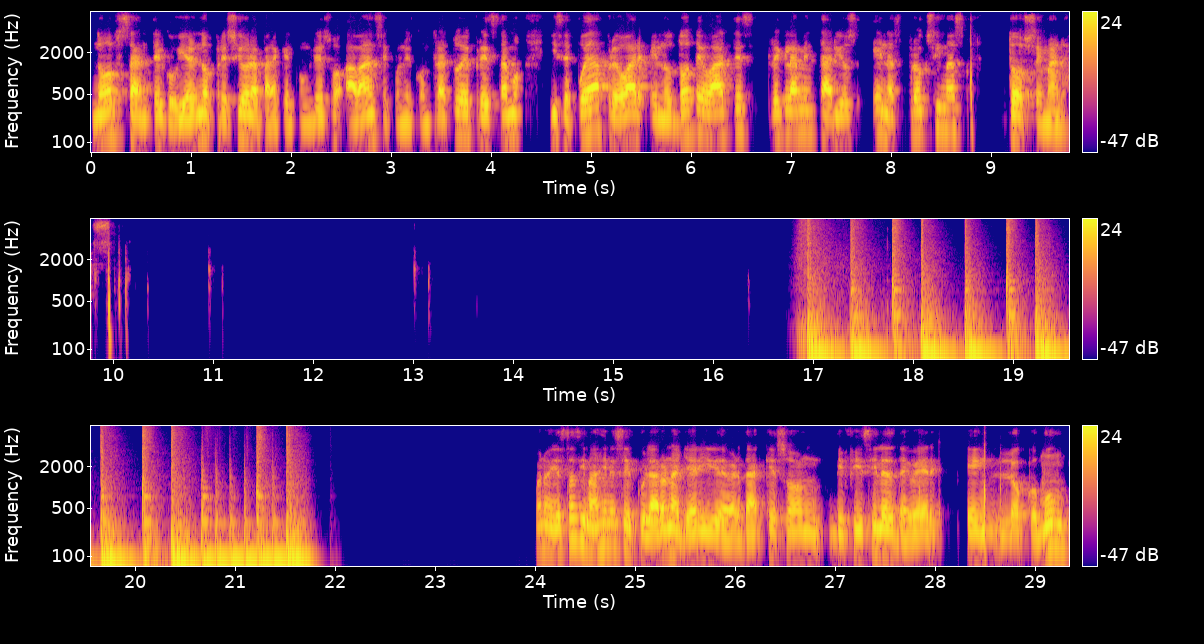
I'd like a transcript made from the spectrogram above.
No obstante, el gobierno presiona para que el Congreso avance con el contrato de préstamo y se pueda aprobar en los dos debates reglamentarios en las próximas dos semanas. Bueno, y estas imágenes circularon ayer y de verdad que son difíciles de ver en lo común.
